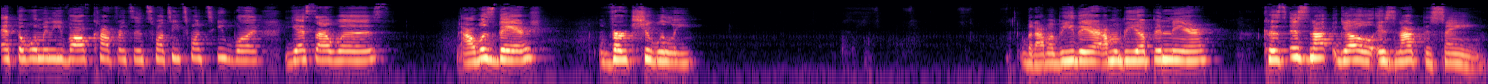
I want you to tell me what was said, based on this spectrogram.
At the Woman Evolve conference in 2021. Yes, I was. I was there virtually. But I'm going to be there. I'm going to be up in there. Because it's not, yo, it's not the same.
